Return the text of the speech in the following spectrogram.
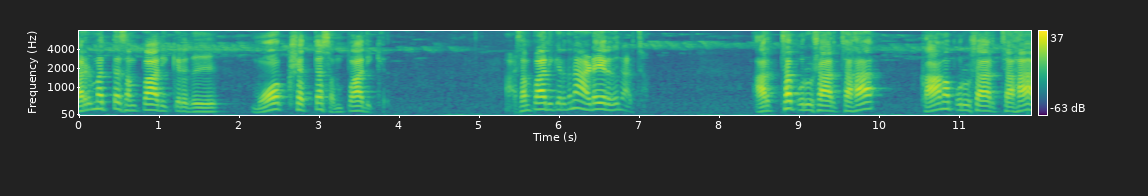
தர்மத்தை சம்பாதிக்கிறது மோக்ஷத்தை சம்பாதிக்கிறது. சம்பாதிக்கிறதுனா அடையிறதுன்னு அர்த்தம். அர்த்த புருஷார்த்தா காம புருஷார்த்தா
